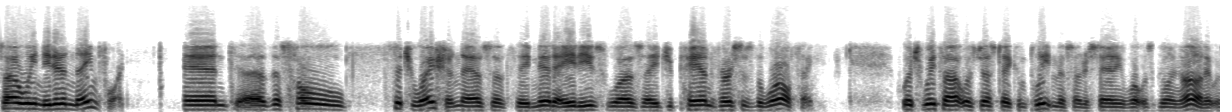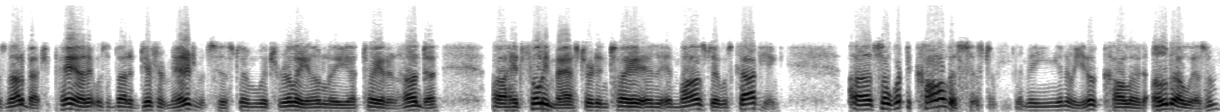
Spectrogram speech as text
so we needed a name for it. And uh, this whole situation as of the mid 80s was a Japan versus the world thing, which we thought was just a complete misunderstanding of what was going on. It was not about Japan, it was about a different management system, which really only uh, Toyota and Honda uh, had fully mastered, and, Toyota, and, and Mazda was copying. Uh, so, what to call this system? I mean, you know, you don't call it Ohnoism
